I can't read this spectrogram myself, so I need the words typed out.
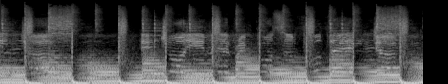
danger, enjoying every possible danger.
